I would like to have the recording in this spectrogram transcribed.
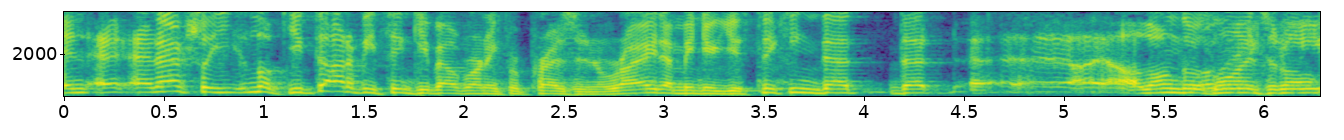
And, and, actually, look, you got to be thinking about running for president, right? I mean, are you thinking that that uh, along those well, lines at all?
